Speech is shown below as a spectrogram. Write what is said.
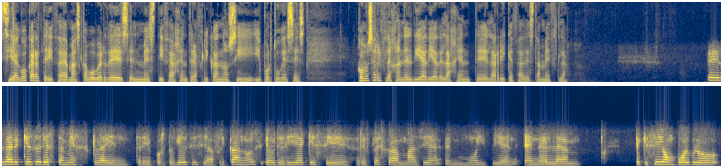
Si algo caracteriza además Cabo Verde es el mestizaje entre africanos y, portugueses, ¿cómo se refleja en el día a día de la gente la riqueza de esta mezcla? Eh, la riqueza de esta mezcla entre portugueses y africanos, yo diría que se refleja más bien, eh, muy bien en el em, que sea un pueblo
